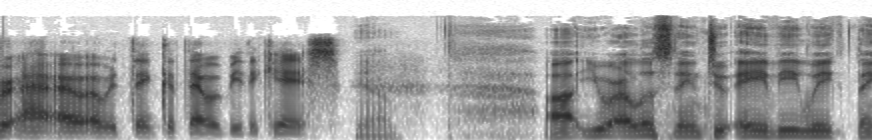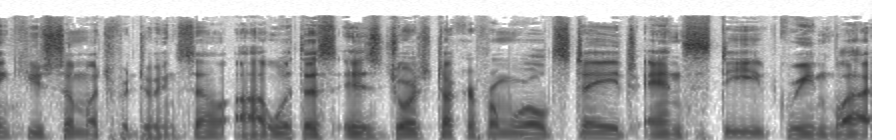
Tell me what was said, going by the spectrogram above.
I, I would think that that would be the case. Yeah. Uh, you are listening to AV Week. Thank you so much for doing so. Uh, with us is George Tucker from World Stage and Steve Greenblatt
